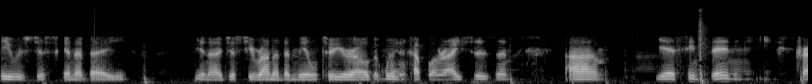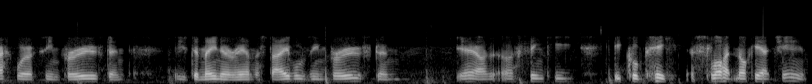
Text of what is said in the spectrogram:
he was just going to be, you know, just your run of the mill two year old that win a couple of races and. Um, yeah, since then his track work's improved and his demeanour around the stables improved, and yeah, I, I think he it could be a slight knockout chance.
